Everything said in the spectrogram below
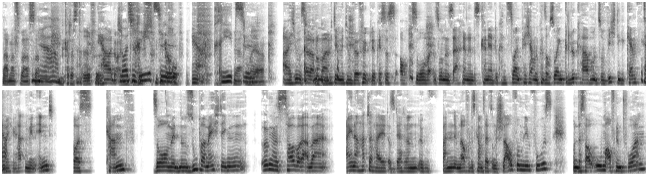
Damals war es dann ja. eine Katastrophe. Ja, Leute Rätsel. Ja, Rätsel. Ja. ja. Aber ich muss halt auch nochmal mit dem, mit dem Würfelglück, es ist auch so, so eine Sache, ne? das kann ja, du kannst so ein Pech haben, du kannst auch so ein Glück haben und so wichtige Kämpfe. Ja. Zum Beispiel hatten wir einen Endboss-Kampf, so mit einem super mächtigen, irgendwas Zauberer, aber einer hatte halt, also der hatte dann irgendwann im Laufe des Kampfes halt so eine Schlaufe um den Fuß und das war oben auf einem Turm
